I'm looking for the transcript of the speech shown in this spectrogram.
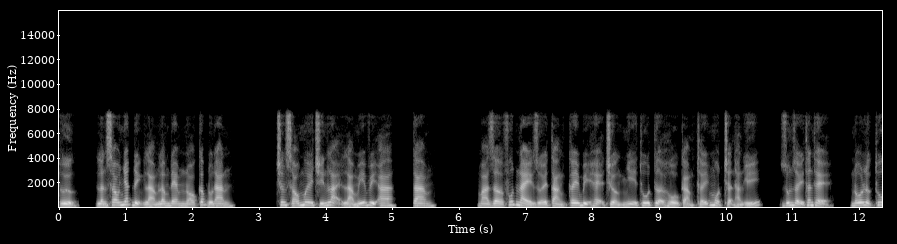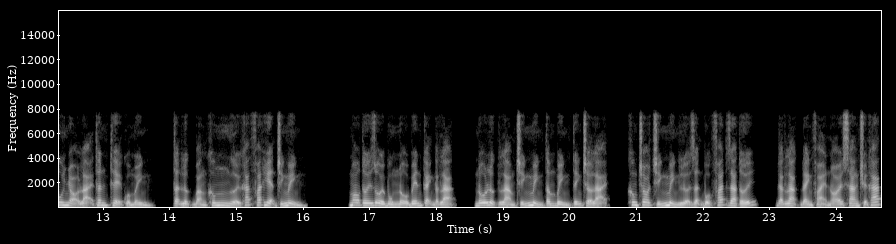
Ừ, lần sau nhất định làm lâm đem nó cấp đốn ăn. Chương 69 lại là Mỹ vị A, Tam. Mà giờ phút này dưới tảng cây bị hệ trường nhị thu tựa hồ cảm thấy một trận hàn ý, run rẩy thân thể, nỗ lực thu nhỏ lại thân thể của mình, tận lực bằng không người khác phát hiện chính mình. Mau tới rồi bùng nổ bên cạnh đặc lạc, nỗ lực làm chính mình tâm bình tĩnh trở lại, không cho chính mình lửa giận buộc phát ra tới, đặc lạc đành phải nói sang chuyện khác,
